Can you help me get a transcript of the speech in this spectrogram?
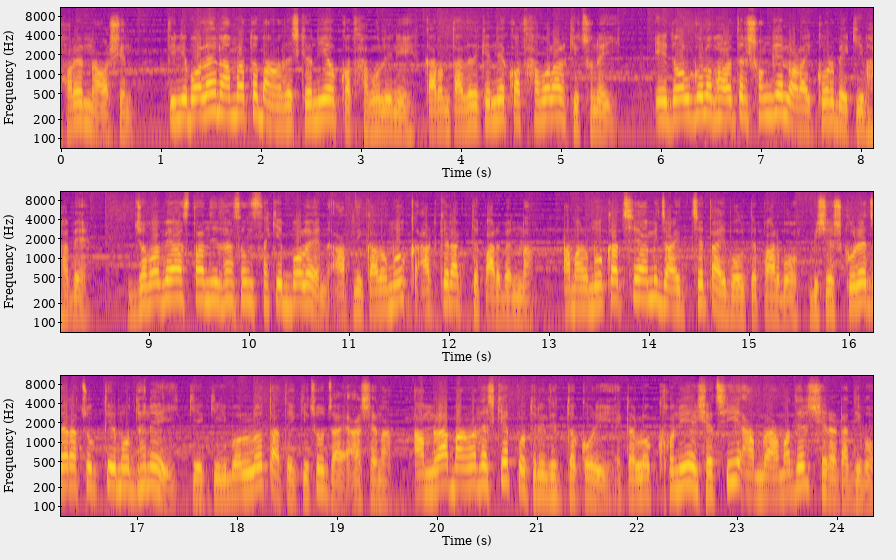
ধরেন না অশ্বিন। তিনি বলেন, আমরা তো বাংলাদেশকে নিয়েও কথা বলিনি, কারণ তাদেরকে নিয়ে কথা বলার কিছু নেই। এই দলগুলো ভারতের সঙ্গে লড়াই করবে কীভাবে? জবাবে আজ তানজিদ হাসান সাকিব বলেন, আপনি কারও মুখ আটকে রাখতে পারবেন না। আমার মুখ আছে, আমি যা ইচ্ছে তাই বলতে পারব। বিশেষ করে যারা চুক্তির মধ্যে নেই, কে কি বলল তাতে কিছু যায় আসে না। আমরা বাংলাদেশকে প্রতিনিধিত্ব করি। একটা লক্ষ্য নিয়ে এসেছি, আমরা আমাদের সেরাটা দিব।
